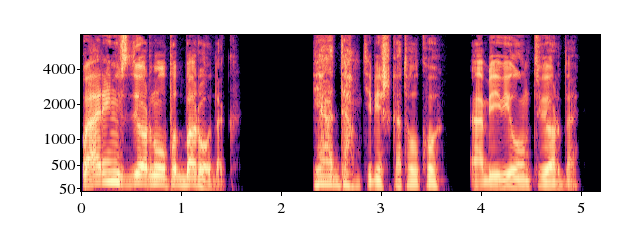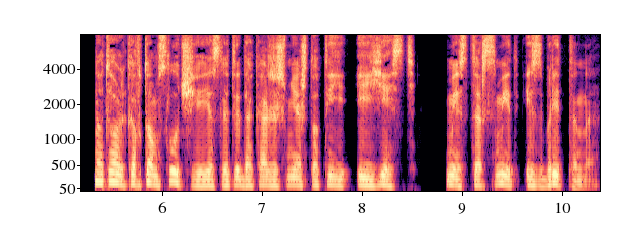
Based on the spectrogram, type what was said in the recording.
Парень вздернул подбородок. «Я отдам тебе шкатулку», — объявил он твердо. «Но только в том случае, если ты докажешь мне, что ты и есть мистер Смит из Бриттона.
